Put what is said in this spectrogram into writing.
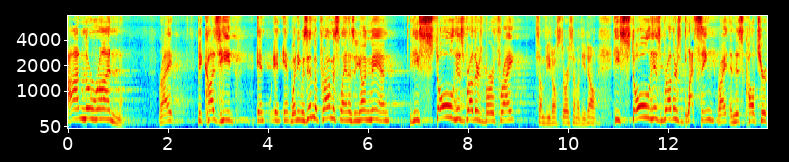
on the run, right? Because he'd, in, in, in, when he was in the promised land as a young man, he stole his brother's birthright some of you know story, some of you don't. He stole his brother's blessing, right? In this culture,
